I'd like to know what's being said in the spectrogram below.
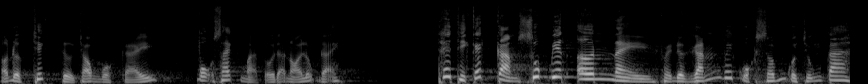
Nó được trích từ trong một cái bộ sách mà tôi đã nói lúc nãy. Thế thì cách cảm xúc biết ơn này phải được gắn với cuộc sống của chúng ta.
